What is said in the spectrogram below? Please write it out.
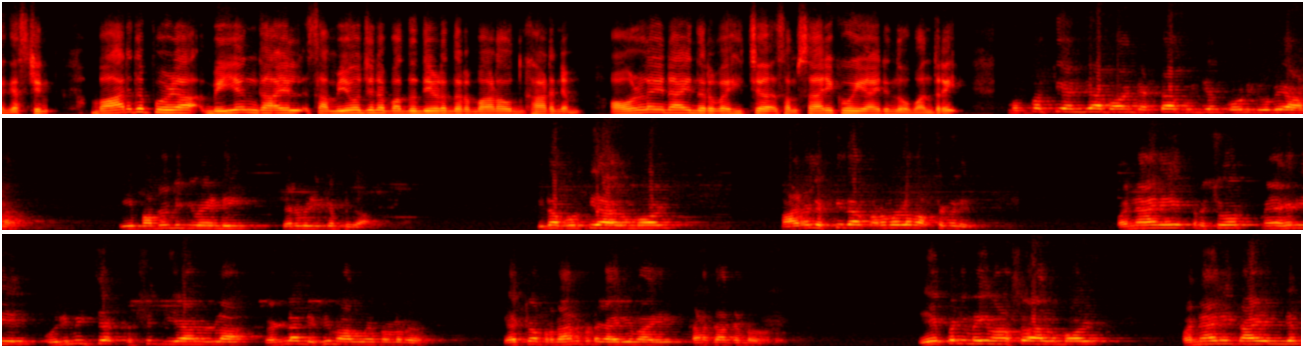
അഗസ്റ്റിൻ. ഭാരതപ്പുഴ ബിയ്യങ്കായൽ സംയോജന പദ്ധതിയുടെ നിർമ്മാണോദ്ഘാടനം ഓൺലൈനായി നിർവഹിച്ച് സംസാരിക്കുകയായിരുന്നു മന്ത്രി. മുപ്പത്തി അഞ്ച് പോയിന്റ് എട്ട് പൂജ്യം കോടി രൂപയാണ് ഈ പദ്ധതിക്ക് വേണ്ടി ചെലവഴിക്കപ്പെടുക. ഇത് പൂർത്തിയാകുമ്പോൾ മഴ ലഭ്യത കുറവുള്ള വർഷങ്ങളിൽ പൊന്നാനി തൃശൂർ മേഖലയിൽ ഒരുമിച്ച് കൃഷി ചെയ്യാനുള്ള വെള്ളം ലഭ്യമാകുമെന്നുള്ളത് ഏറ്റവും പ്രധാനപ്പെട്ട കാര്യമായി കണക്കാക്കേണ്ടതുണ്ട്. ഏപ്രിൽ മെയ് മാസമാകുമ്പോൾ പൊന്നാനി കായലിലും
